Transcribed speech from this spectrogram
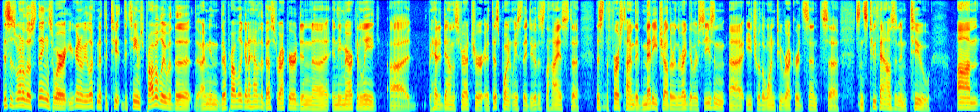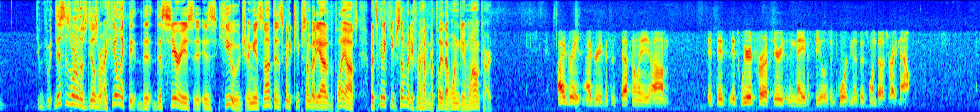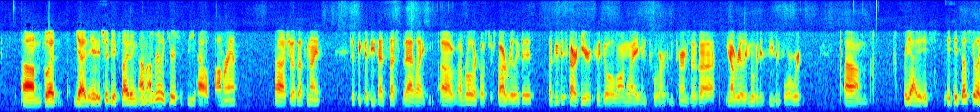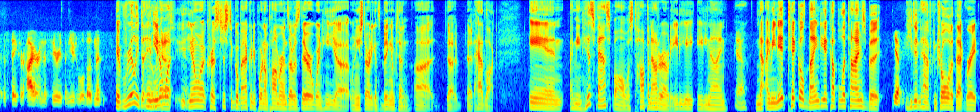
this is one of those things where you're going to be looking at the the teams probably with the, the I mean they're probably going to have the best record in uh, in the American League uh, headed down the stretch, or at this point at least they do. This is the highest. Uh, this is the first time they've met each other in the regular season, uh, each with a one two record since uh, since 2002. Um, this is one of those deals where I feel like the, the this series is huge. I mean, it's not that it's going to keep somebody out of the playoffs, but it's going to keep somebody from having to play that one game wild card. I agree. I agree. This is definitely um, it, it, it's weird for a series in May to feel as important as this one does right now. Um, but yeah, it, it should be exciting. I'm, I'm really curious to see how Pomeranz uh, shows up tonight, just because he's had such that like uh, a roller coaster start. Really, that a good start here could go a long way in, tor- in terms of uh, you know really moving his season forward. Um, but yeah, it's it, it does feel like the stakes are higher in this series than usual, doesn't it? It really does. And really you know does. what? You know what, Chris? Just to go back on your point on Pomeranz, I was there when he uh, when he started against Binghamton uh, uh, at Hadlock. And I mean, his fastball was topping out around 88, 89. Yeah. Now, I mean, it tickled 90 a couple of times, but Yep. he didn't have control of it that great.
